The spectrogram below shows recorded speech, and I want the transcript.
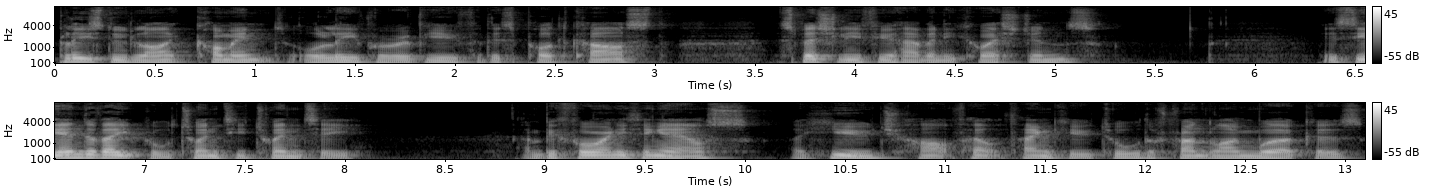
please do like, comment, or leave a review for this podcast, especially if you have any questions. It's the end of April 2020, and before anything else, a huge, heartfelt thank you to all the frontline workers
